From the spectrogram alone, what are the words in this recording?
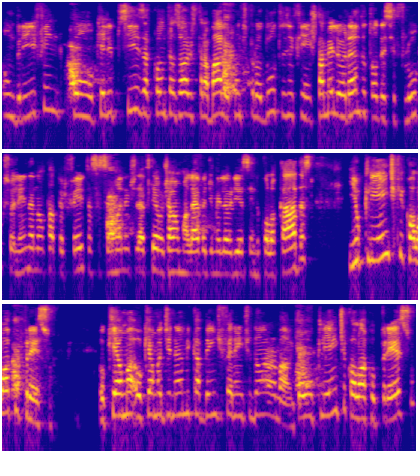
um briefing com o que ele precisa, quantas horas de trabalho, quantos produtos, enfim, a gente está melhorando todo esse fluxo, ele ainda não está perfeito, essa semana a gente deve ter já uma leva de melhorias sendo colocadas, e o cliente que coloca o preço o que é uma, o que é uma dinâmica bem diferente do normal. Então, o cliente coloca o preço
